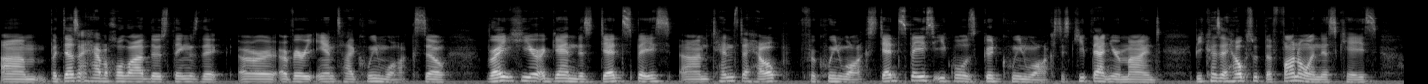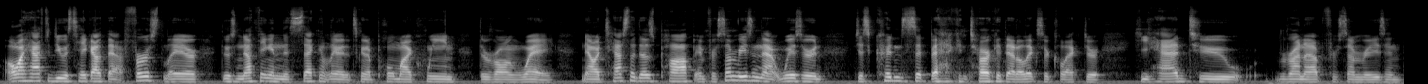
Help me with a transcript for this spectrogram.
um, but doesn't have a whole lot of those things that are, are very anti queen walk. So right here again, this dead space um, tends to help for queen walks. Dead space equals good queen walks. Just keep that in your mind because it helps with the funnel in this case. All I have to do is take out that first layer. There's nothing in this second layer that's going to pull my queen the wrong way. Now a Tesla does pop, and for some reason that wizard just couldn't sit back and target that elixir collector. He had to run up for some reason.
